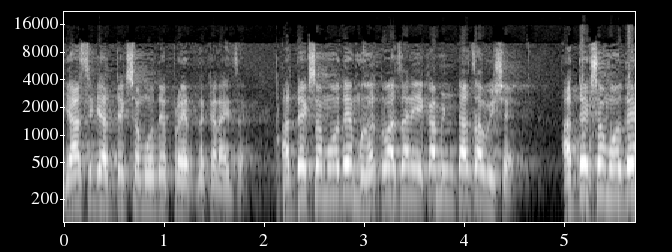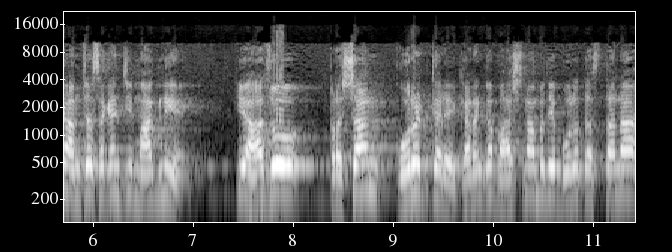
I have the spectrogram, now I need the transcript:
यासाठी अध्यक्ष महोदय प्रयत्न करायचा. अध्यक्ष महोदय महत्त्वाचा आणि एका मिनिटाचा विषय. अध्यक्ष महोदय आमच्या सगळ्यांची मागणी आहे की हा जो प्रशांत कोरटकर आहे कारण का भाषणामध्ये बोलत असताना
